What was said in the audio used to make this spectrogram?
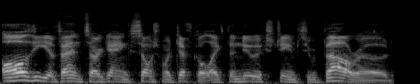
all the events are getting so much more difficult, like the new Extreme Super Battle Road,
